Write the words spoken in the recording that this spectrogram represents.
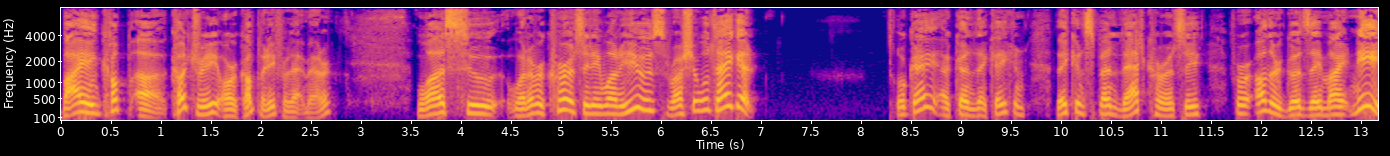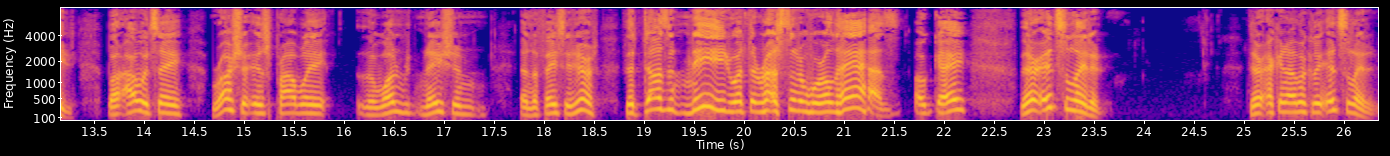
buying comp, uh, country or company for that matter wants to, whatever currency they want to use, Russia will take it. Okay, uh, they can they can spend that currency for other goods they might need. But I would say Russia is probably the one nation in the face of the earth that doesn't need what the rest of the world has. Okay, they're insulated. They're economically insulated.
